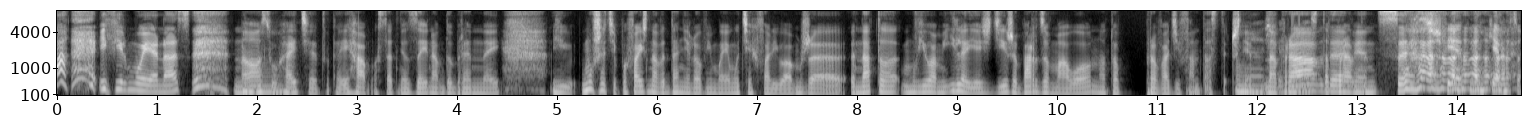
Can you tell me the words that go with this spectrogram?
i filmuje nas. No, mm. słuchajcie, tutaj jechałam ostatnio z Zejnam do Brennej i muszę cię pochwalić, nawet Danielowi mojemu cię chwaliłam, że na to mówiła mi ile jeździ, że bardzo mało, no to prowadzi fantastycznie. Nie, Naprawdę, więc... Świetnym kierowcą.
